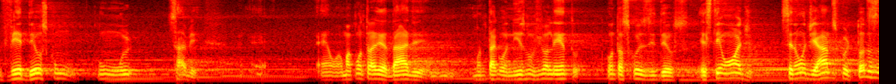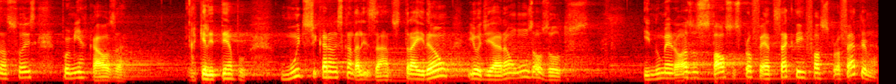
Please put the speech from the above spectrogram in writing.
vê Deus com, com sabe, é uma contrariedade, um antagonismo violento contra as coisas de Deus. Eles têm ódio, serão odiados por todas as nações por minha causa. Naquele tempo, muitos ficarão escandalizados, trairão e odiarão uns aos outros. E numerosos falsos profetas. Sabe que tem falsos profetas, irmão?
